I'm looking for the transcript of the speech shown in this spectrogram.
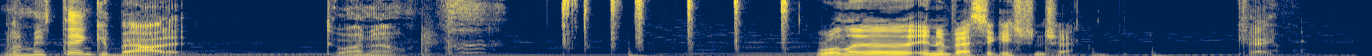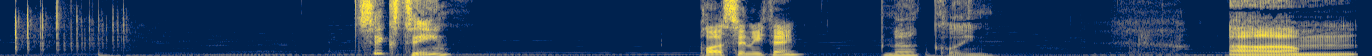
Let me think about it. Do I know? roll a, an investigation check Okay. Sixteen. plus anything Not clean. um,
